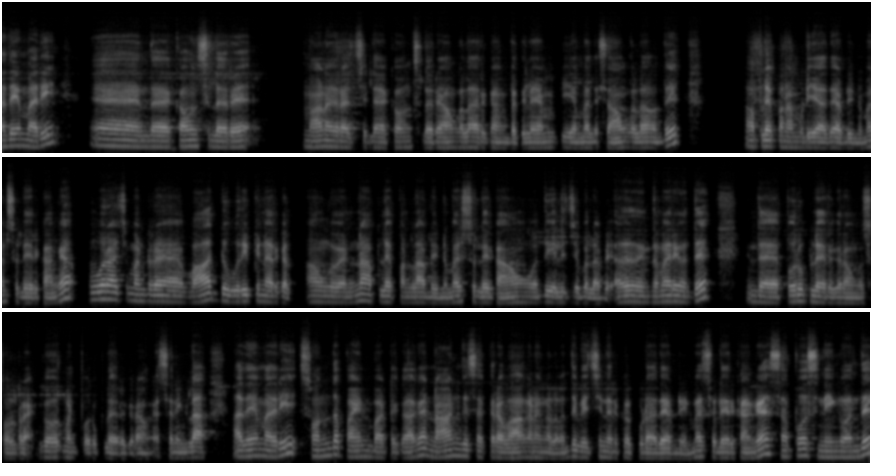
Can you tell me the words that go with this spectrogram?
அதே மாதிரி இந்த கவுன்சிலரு மாநகராட்சியில் கவுன்சிலர் அவங்கெல்லாம் இருக்காங்க பார்த்தீங்களா எம்பி எம்எல்ஏஸ் அவங்கெல்லாம் வந்து அப்ளை பண்ண முடியாது அப்படின்ற மாதிரி சொல்லியிருக்காங்க. ஊராட்சி மன்ற வார்டு உறுப்பினர்கள் அவங்க வேணும்னா அப்ளை பண்ணலாம் அப்படின்ற மாதிரி சொல்லியிருக்காங்க. அவங்க வந்து எலிஜிபிள் அப்படி. அதாவது இந்த மாதிரி வந்து இந்த பொறுப்பில் இருக்கிறவங்க சொல்கிறேன் கவர்மெண்ட் பொறுப்பில் இருக்கிறவங்க. சரிங்களா? அதே மாதிரி சொந்த பயன்பாட்டுக்காக நான்கு சக்கர வாகனங்கள் வந்து வச்சுன்னு இருக்கக்கூடாது அப்படின்ற மாதிரி சொல்லியிருக்காங்க. சப்போஸ் நீங்கள் வந்து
